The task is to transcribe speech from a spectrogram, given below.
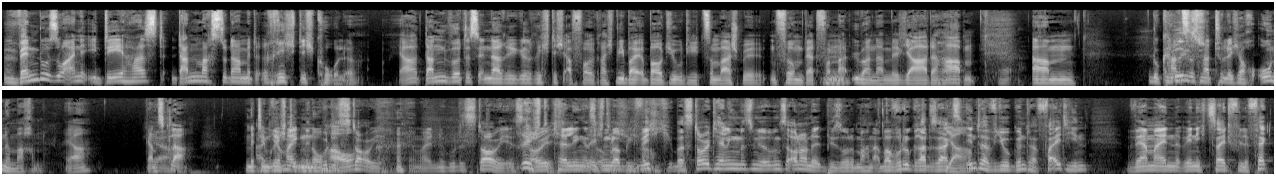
Wenn du so eine Idee hast, dann machst du damit richtig Kohle. Ja, dann wird es in der Regel richtig erfolgreich, wie bei About You, die zum Beispiel einen Firmenwert von einer, über einer Milliarde haben. Ähm, du kannst Übrigens- es natürlich auch ohne machen, ja, ganz Ja. klar. Mit dem die haben halt richtigen eine Know-how. Gute Story. Die haben halt eine gute Story. Richtig, Storytelling ist richtig, unglaublich genau. wichtig. Über Storytelling müssen wir übrigens auch noch eine Episode machen. Aber wo du gerade sagst, Ja. Interview Günther Faltin, wer mein wenig Zeit viel Effekt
